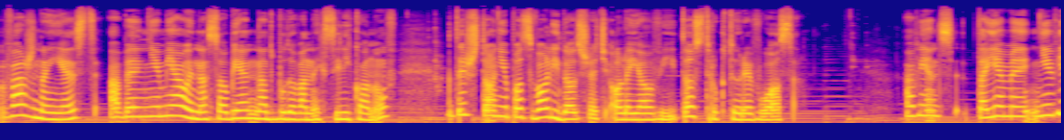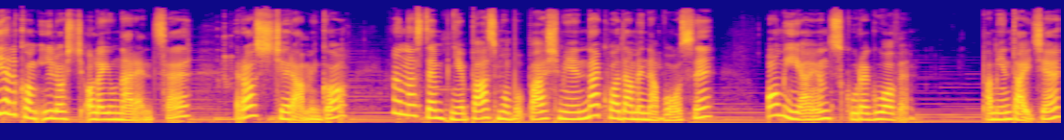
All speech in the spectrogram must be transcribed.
ważne jest, aby nie miały na sobie nadbudowanych silikonów, gdyż to nie pozwoli dotrzeć olejowi do struktury włosa a więc dajemy niewielką ilość oleju na ręce, rozcieramy go, a następnie pasmo po paśmie nakładamy na włosy, omijając skórę głowy. Pamiętajcie,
